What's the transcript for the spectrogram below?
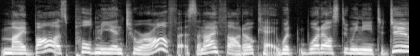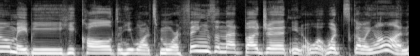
my boss pulled me into her office, and I thought, okay, what what else do we need to do? Maybe he called and he wants more things in that budget. You know, what, what's going on?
